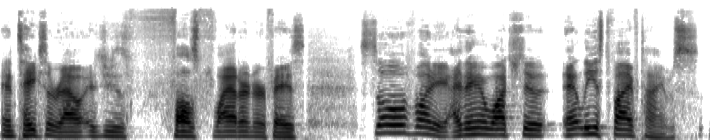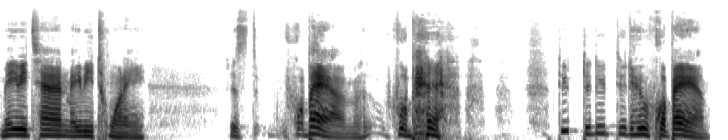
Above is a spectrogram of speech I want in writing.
and takes her out, and she just falls flat on her face. So funny. I think I watched it at least five times, maybe ten, maybe twenty. Just wha-bam, wha-bam, do do do do do wha-bam.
